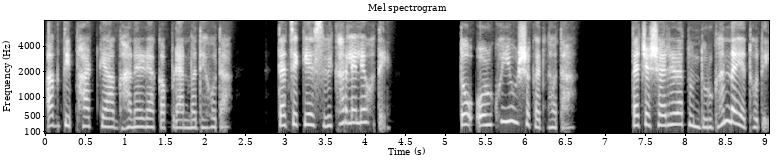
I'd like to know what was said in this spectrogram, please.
अगदी फाटक्या घाणेरड्या कपड्यांमध्ये होता. त्याचे केस विखरलेले होते. तो ओळखू येऊ शकत नव्हता. त्याच्या शरीरातून दुर्गंध येत होती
